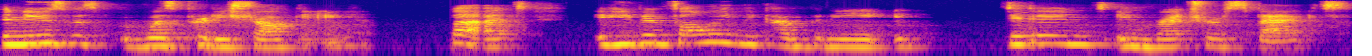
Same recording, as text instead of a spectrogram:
the news was was pretty shocking. But if you've been following the company, it didn't in retrospect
